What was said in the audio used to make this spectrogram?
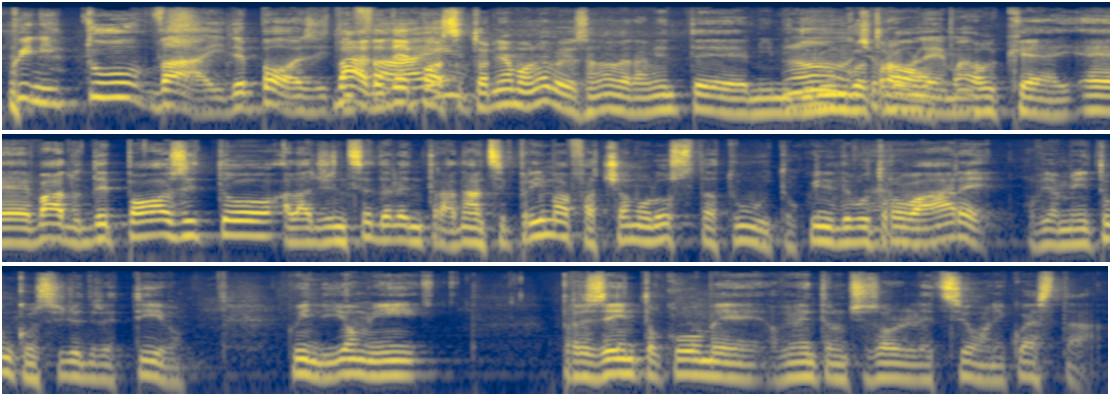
Quindi tu vai, depositi, Vado, fai, deposito, torniamo a noi perché sennò veramente mi, mi No, dilungo troppo. problema. Ok, eh, vado, deposito all'agenzia delle entrate, anzi prima facciamo lo statuto, quindi devo trovare ovviamente un consiglio direttivo. Quindi io mi presento come, ovviamente non ci sono le elezioni, questa eh,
